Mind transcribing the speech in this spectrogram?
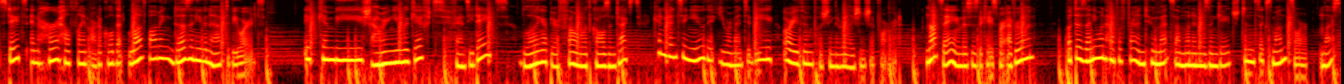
states in her Healthline article that love bombing doesn't even have to be words. It can be showering you with gifts, fancy dates, blowing up your phone with calls and texts, convincing you that you are meant to be, or even pushing the relationship forward. Not saying this is the case for everyone, but does anyone have a friend who met someone and was engaged in six months or less?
